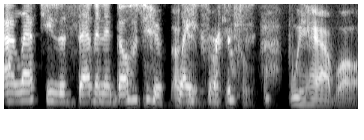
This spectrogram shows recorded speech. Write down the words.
I left you the seven indulgent flavors. Okay, okay, cool. We have uh,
